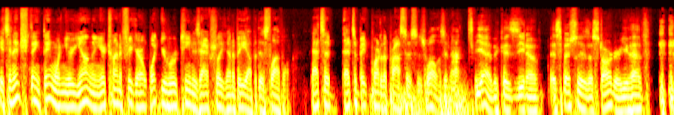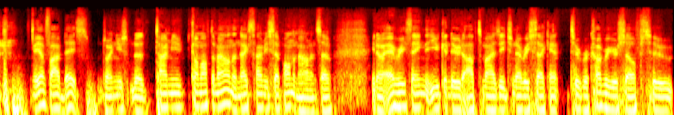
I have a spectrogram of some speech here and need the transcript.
it's an interesting thing when you're young and you're trying to figure out what your routine is actually going to be up at this level. That's a that's a big part of the process as well, is it not? Yeah, because you know, especially as a starter, you have you have five days between you the time you come off the mound, the next time you step on the mound, and so you know everything that you can do to optimize each and every second to recover yourself to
